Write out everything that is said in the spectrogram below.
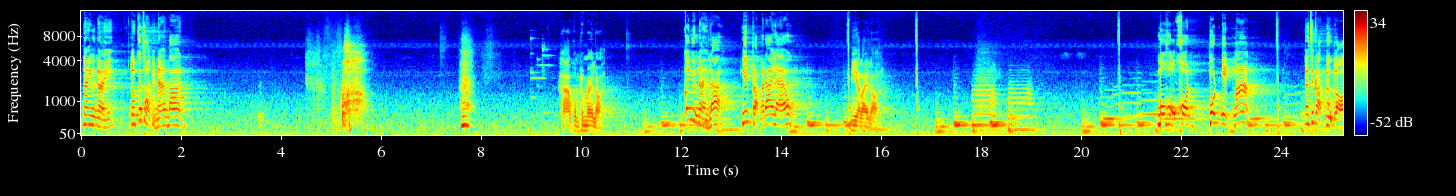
นายอยู่ไหน รถก็จอดอยู่หน้าบ้าน หาผมทำไมเหรอ ก็อยู่ไหนล่ะ รีบกลับมาได้แล้ว มีอะไรเหรอ โมโหคนหงุดหงิดมากนายจะกลับดึกเหรอ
